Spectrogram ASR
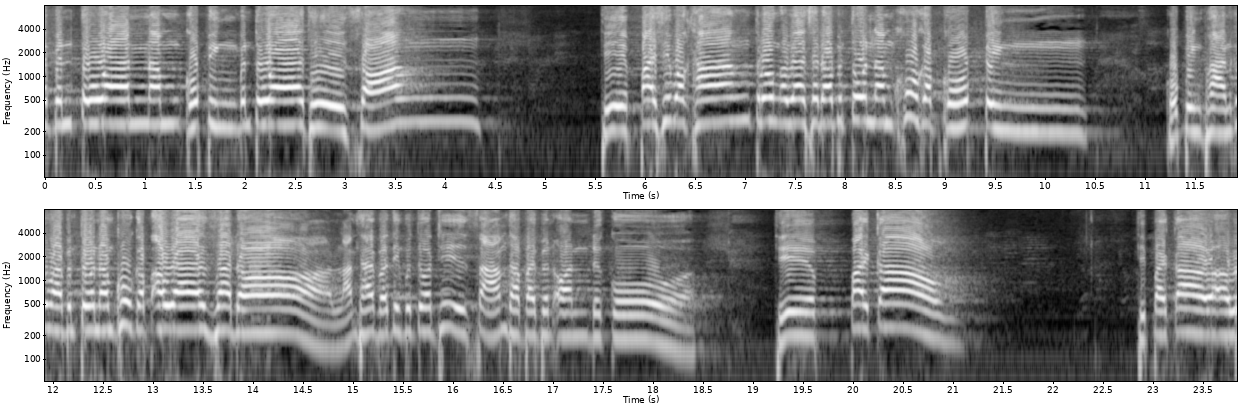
จะเป็นตัวนำโกปิงเป็นตัวที่สองที่ไปสิบอกทางตรงอเวสดอเป็นตัวนำคู่กับโกปิงโกปิงผ่านเข้ามาเป็นตัวนำคู่กับอเวสดอหลานชายปาติงเป็นตัวที่สามถัดไปเป็นออนเดอะโก ที่ป้ายเก้าที่ป้ายเก้าอเว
